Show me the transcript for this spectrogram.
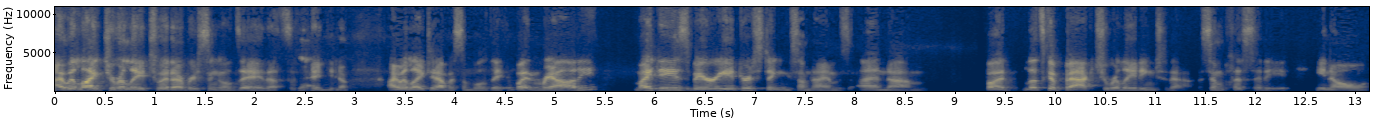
I would like to relate to it every single day. That's the yeah. thing, you know. I would like to have a simple day, but in reality, my day is very interesting sometimes. And um, but let's get back to relating to that simplicity. You know,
